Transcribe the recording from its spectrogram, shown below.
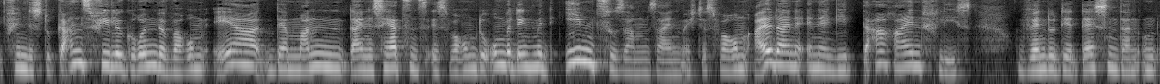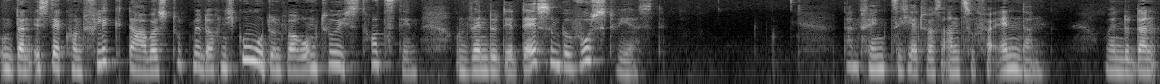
findest du ganz viele Gründe, warum er der Mann deines Herzens ist, warum du unbedingt mit ihm zusammen sein möchtest, warum all deine Energie da reinfließt. Und wenn du dir dessen dann, und, und dann ist der Konflikt da, aber es tut mir doch nicht gut und warum tue ich es trotzdem? Und wenn du dir dessen bewusst wirst, dann fängt sich etwas an zu verändern. Und wenn du dann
